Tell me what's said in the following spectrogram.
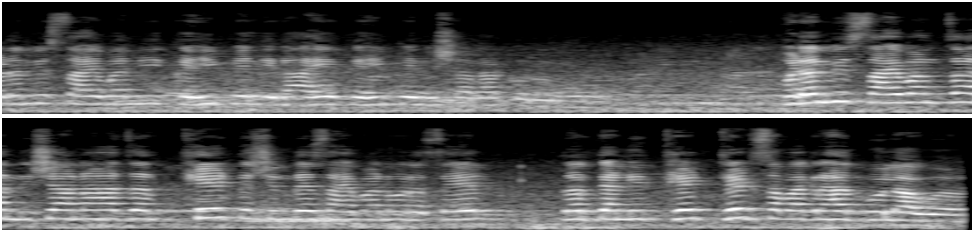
फडणवीस साहेबांनी कही पे निगाहे कही पे निशाणा करू. फडणवीस साहेबांचा निशाणा जर थेट शिंदे साहेबांवर असेल तर त्यांनी थेट थेट सभागृहात बोलावं.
